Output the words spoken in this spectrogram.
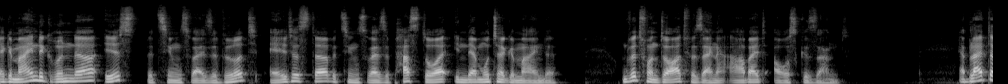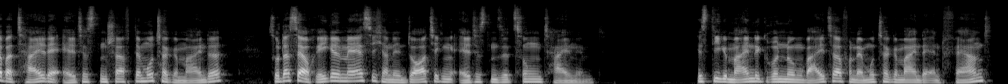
Der Gemeindegründer ist bzw. wird Ältester bzw. Pastor in der Muttergemeinde und wird von dort für seine Arbeit ausgesandt. Er bleibt aber Teil der Ältestenschaft der Muttergemeinde, so dass er auch regelmäßig an den dortigen Ältestensitzungen teilnimmt. Ist die Gemeindegründung weiter von der Muttergemeinde entfernt,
